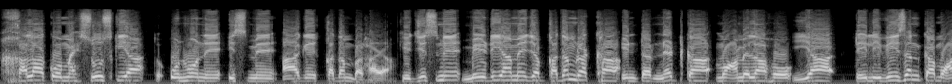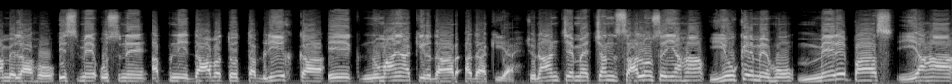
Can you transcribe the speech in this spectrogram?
خلا کو محسوس کیا تو انہوں نے اس میں آگے قدم بڑھایا کہ جس نے میڈیا میں جب قدم رکھا، انٹرنیٹ کا معاملہ ہو یا ٹیلی ویژن کا معاملہ ہو، اس میں اس نے اپنی دعوت و تبلیغ کا ایک نمایاں کردار ادا کیا ہے۔ چنانچہ میں چند سالوں سے یہاں یو کے میں ہوں۔ میرے پاس یہاں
